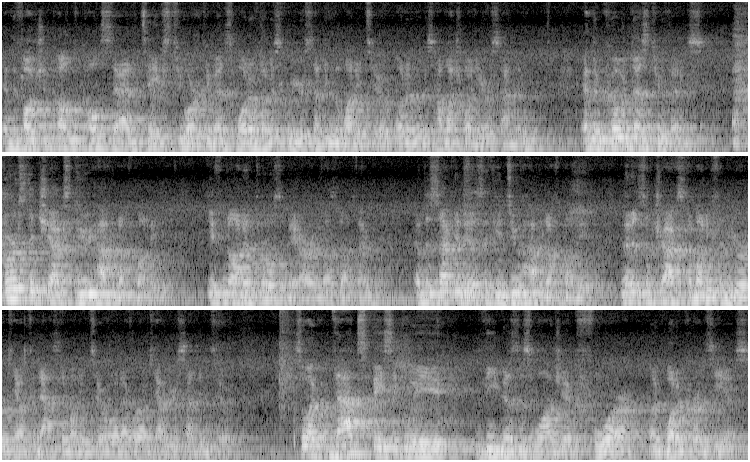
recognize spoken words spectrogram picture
And the function called, called send takes two arguments. One of them is who you're sending the money to, one of them is how much money you're sending. And the code does two things. First, it checks, do you have enough money? If not, it throws an error and does nothing. And the second is, if you do have enough money, then it subtracts the money from your account and adds the money to or whatever account you're sending to. So like that's basically the business logic for like what a currency is.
